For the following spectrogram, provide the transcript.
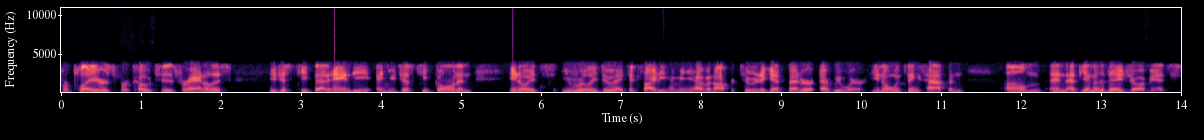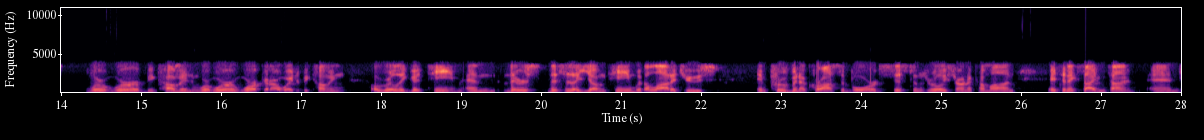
for players, for coaches, for analysts, you just keep that handy and you just keep going and you know, it's you really do. It's exciting. I mean, you have an opportunity to get better everywhere. You know, when things happen. Um, and at the end of the day, Joe, I mean, it's we're we're becoming we're, we're working our way to becoming a really good team. And there's this is a young team with a lot of juice, improvement across the board, systems really starting to come on. It's an exciting time, and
